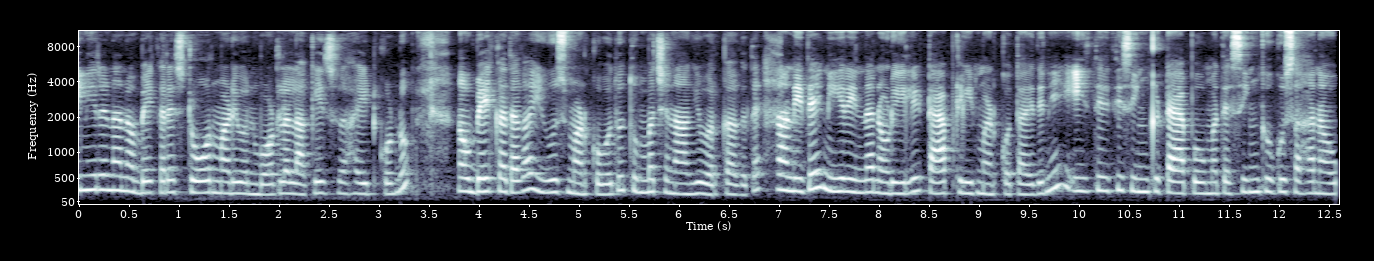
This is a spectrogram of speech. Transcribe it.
ಈ ನೀರನ್ನು ನಾವು ಬೇಕಾದ್ರೆ ಸ್ಟೋರ್ ಮಾಡಿ ಒಂದು ಬಾಟ್ಲಲ್ಲಿ ಹಾಕಿ ಸಹ ಇಟ್ಕೊಂಡು ನಾವು ಬೇಕಾದಾಗ ಯೂಸ್ ಮಾಡ್ಕೋಬೋದು. ತುಂಬ ಚೆನ್ನಾಗಿ ವರ್ಕ್ ಆಗುತ್ತೆ. ನಾನು ಇದೇ ನೀರಿಂದ ನೋಡಿ ಇಲ್ಲಿ ಟ್ಯಾಪ್ ಕ್ಲೀನ್ ಮಾಡ್ಕೋತಾ ಇದ್ದೀನಿ. ಈ ರೀತಿ ಸಿಂಕ್ ಟ್ಯಾಪು ಮತ್ತು ಸಿಂಕ್ಗೂ ಸಹ ನಾವು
